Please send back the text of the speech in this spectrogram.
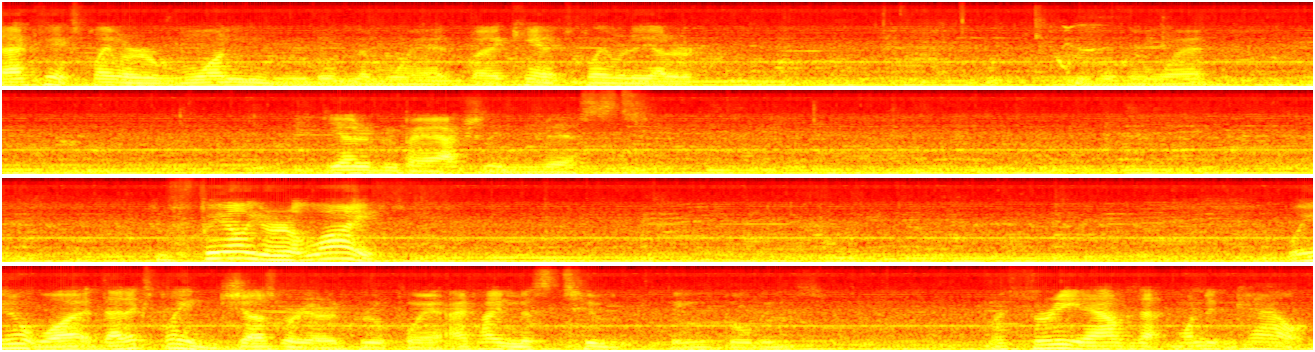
that can explain where one group of them went, but I can't explain where the other group of them went. The other group I actually missed. Failure at life! Well, you know what? That explained just where the other group went. I probably missed two things, buildings. Or three now, because that one didn't count.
